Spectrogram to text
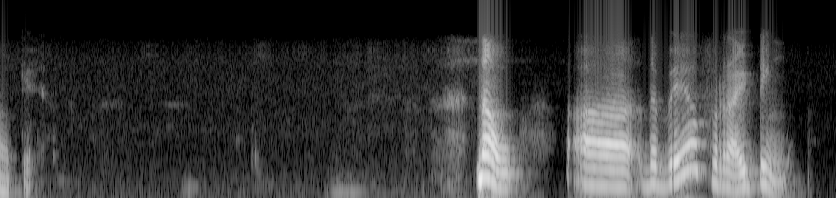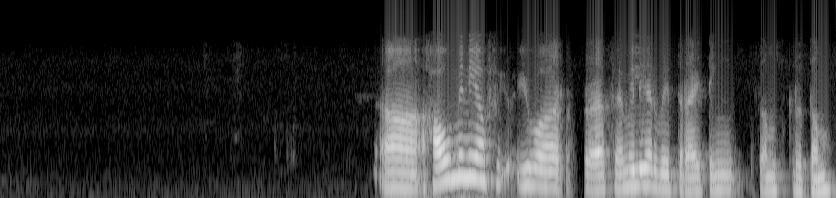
okay. Now uh, the way of writing uh, how many of you are familiar with writing sanskritam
